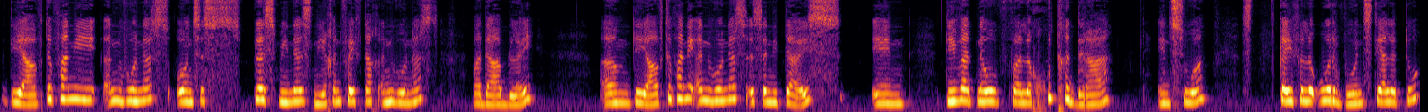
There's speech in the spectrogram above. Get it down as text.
Die helfte van die inwoners, ons is plus minus 59 inwoners wat daar bly. Ehm um, die helfte van die inwoners is in die huis en die wat nou vir hulle goed gedra en so skuif hulle oor woonstelle toe.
